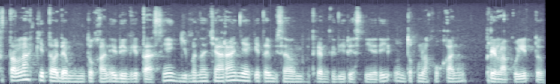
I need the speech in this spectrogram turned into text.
setelah kita udah menentukan identitasnya, gimana caranya kita bisa membuktikan ke diri sendiri untuk melakukan perilaku itu?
